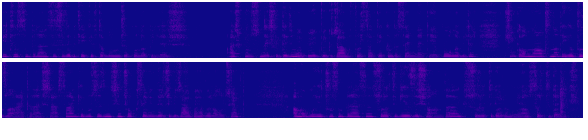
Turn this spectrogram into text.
Bir tılsım prensi size bir teklifte bulunacak olabilir. Aşk konusunda işte dedim ya büyük ve güzel bir fırsat yakında seninle diye. Bu olabilir. Çünkü onun altında da yıldız var arkadaşlar. Sanki bu sizin için çok sevindirici güzel bir haber olacak. Ama bu Yıtılsın Prens'in suratı gizli şu anda. Suratı görünmüyor. Sırtı dönük.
